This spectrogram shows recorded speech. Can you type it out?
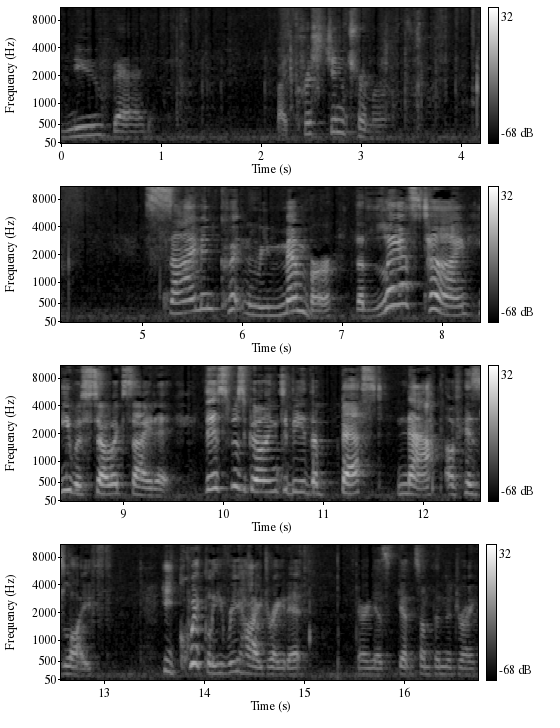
New Bed by Christian Trimmer. Simon couldn't remember the last time he was so excited. This was going to be the best nap of his life. He quickly rehydrated. There he is, getting something to drink.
